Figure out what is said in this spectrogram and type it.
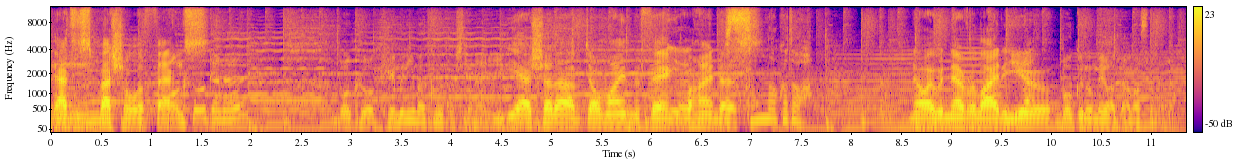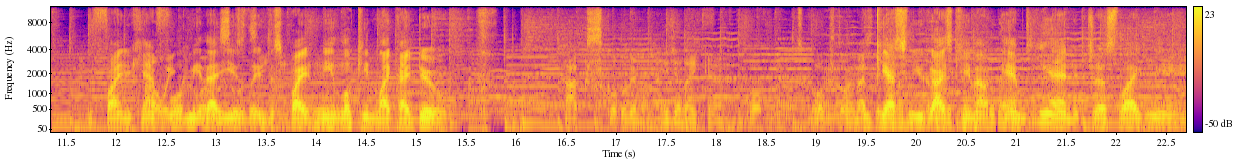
That's a special effects. Yeah, shut up. Don't mind the thing behind us. No, I would never lie to you. Fine, you can't fool me that easily, despite me looking like I do. I'm guessing you guys came out empty-handed, just like me.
